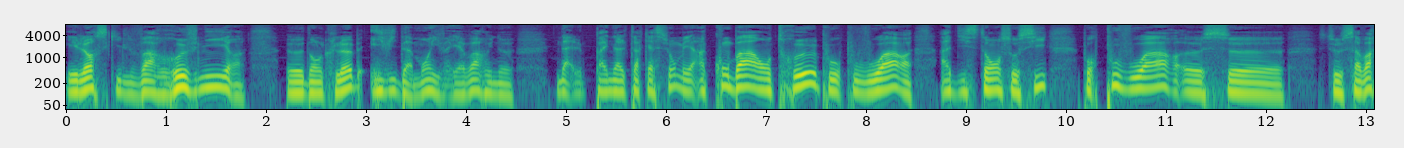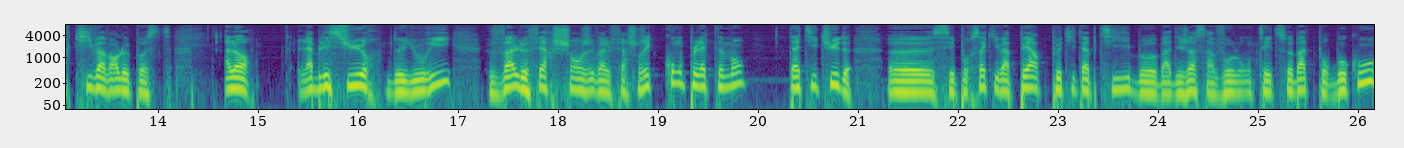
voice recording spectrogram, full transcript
Et lorsqu'il va revenir euh, dans le club, évidemment, il va y avoir une, pas une altercation, mais un combat entre eux pour pouvoir, à distance aussi, pour pouvoir se, se savoir qui va avoir le poste. Alors, la blessure de Yuri va le faire changer, va le faire changer complètement d'attitude. Euh, c'est pour ça qu'il va perdre petit à petit bah, déjà sa volonté de se battre pour beaucoup.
